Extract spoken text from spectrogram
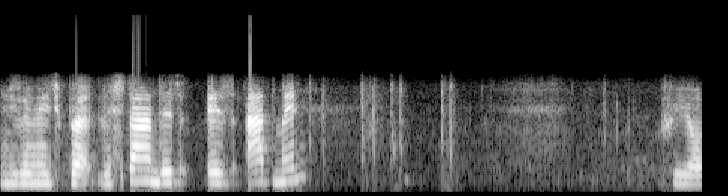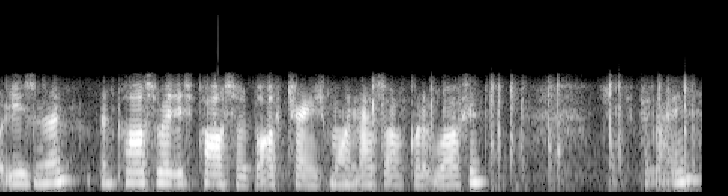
And you're going to need to put the standard is admin for your username and password is password, but I've changed mine as I've got it working. Put that in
